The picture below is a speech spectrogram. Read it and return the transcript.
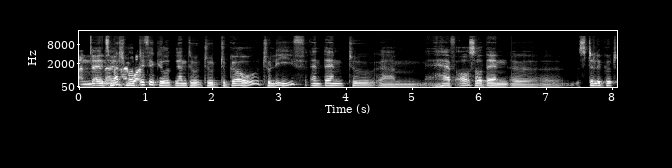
and then it's I, much I more difficult than to, to to go to leave and then to um, have also then uh, uh, still a good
